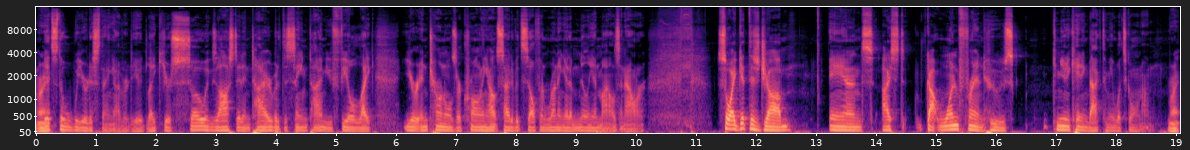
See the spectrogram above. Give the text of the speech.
Right. It's the weirdest thing ever, dude. Like you're so exhausted and tired, but at the same time, you feel like your internals are crawling outside of itself and running at a million miles an hour. So I get this job, and I st- got one friend who's communicating back to me what's going on. right?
